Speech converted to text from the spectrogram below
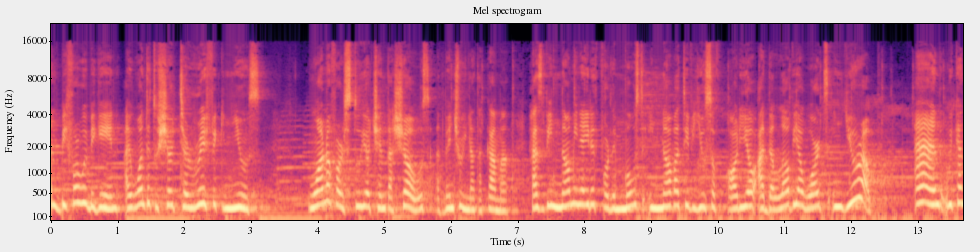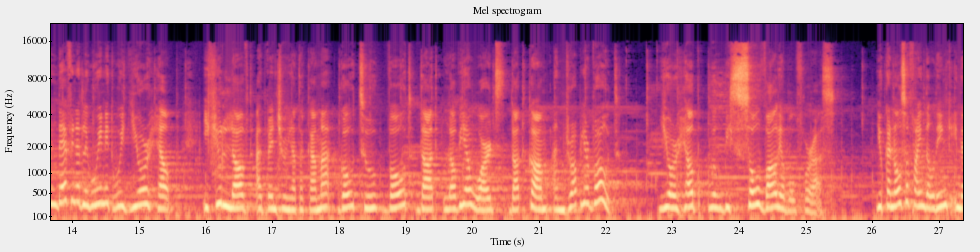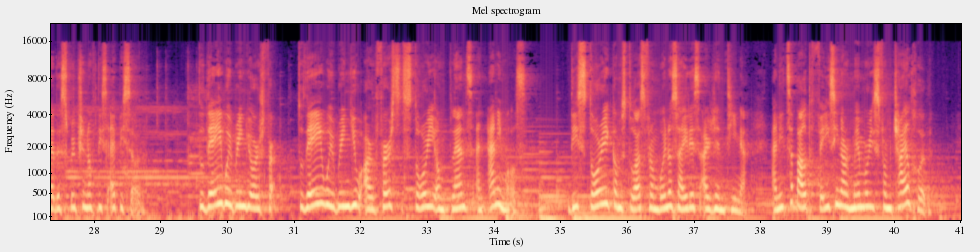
and before we begin, I wanted to share terrific news. One of our Studio 80 shows, Adventure in Atacama, has been nominated for the most innovative use of audio at the Lovie Awards in Europe. And we can definitely win it with your help. If you loved Adventure in Atacama, go to vote.lovieawards.com and drop your vote. Your help will be so valuable for us. You can also find the link in the description of this episode. Today we bring you today we bring you our first story on plants and animals. This story comes to us from Buenos Aires, Argentina, and it's about facing our memories from childhood.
